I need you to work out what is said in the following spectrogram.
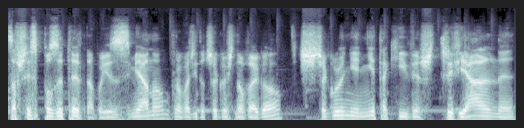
zawsze jest pozytywna, bo jest zmianą, prowadzi do czegoś nowego, szczególnie nie taki, wiesz, trywialny,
